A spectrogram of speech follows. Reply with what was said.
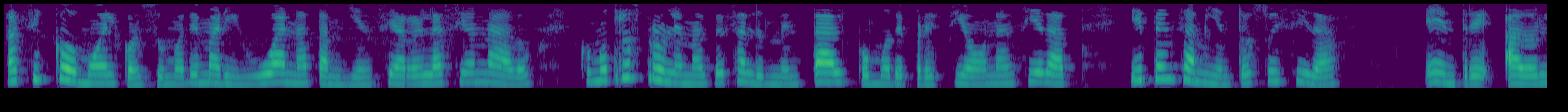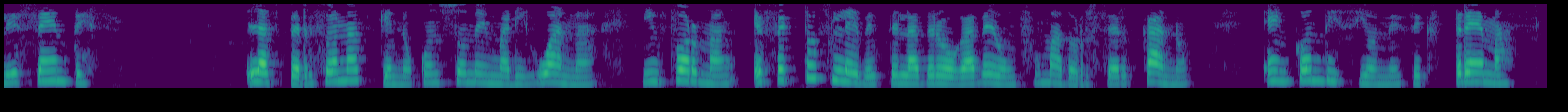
así como el consumo de marihuana también se ha relacionado con otros problemas de salud mental como depresión, ansiedad y pensamientos suicidas entre adolescentes. Las personas que no consumen marihuana informan efectos leves de la droga de un fumador cercano en condiciones extremas,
